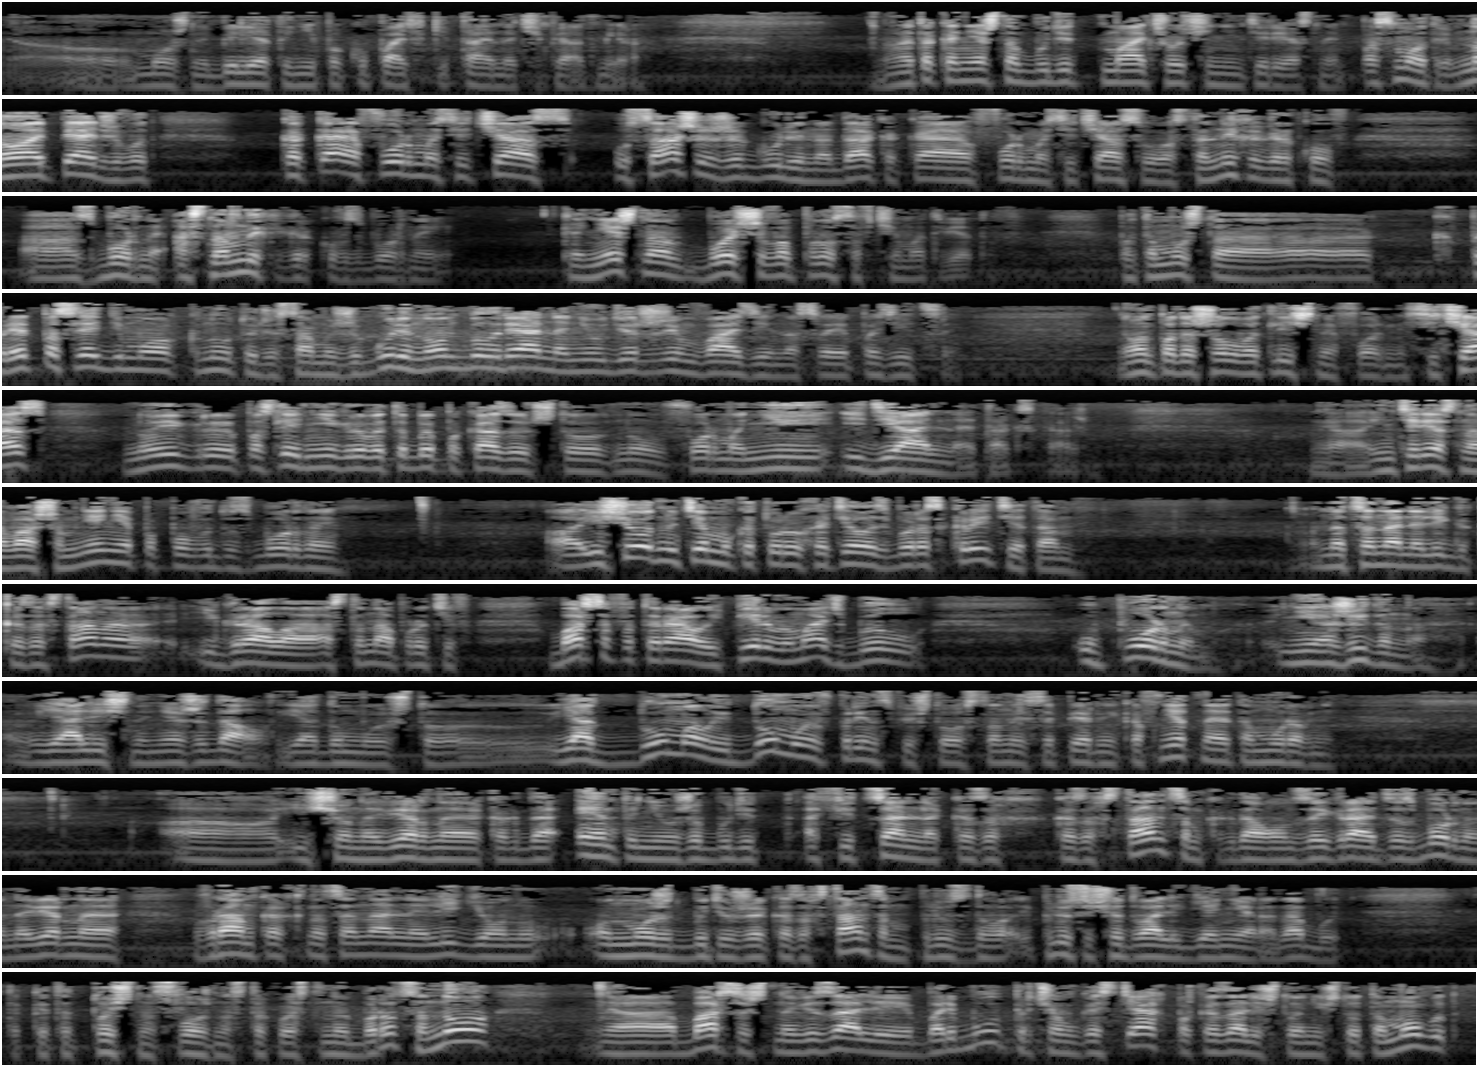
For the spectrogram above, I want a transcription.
а, можно билеты не покупать в Китай на чемпионат мира. Это, конечно, будет матч очень интересный. Посмотрим. Но опять же, вот какая форма сейчас у Саши Жигулина, да, какая форма сейчас у остальных игроков а, сборной, основных игроков сборной, конечно, больше вопросов, чем ответов. Потому что э, к предпоследнему окну тот же самый Жигулин, он был реально неудержим в Азии на своей позиции. Он подошел в отличной форме. Сейчас, ну, игры, последние игры ВТБ показывают, что ну, форма не идеальная, так скажем. А, интересно ваше мнение по поводу сборной. А, еще одну тему, которую хотелось бы раскрыть, это Национальная лига Казахстана. Играла Астана против Барса Фатерау. И первый матч был упорным неожиданно. Я лично не ожидал. Я думаю, что... Я думал и думаю, в принципе, что у страны соперников нет на этом уровне. А, Еще, наверное, когда Энтони уже будет официально казах, казахстанцем, когда он заиграет за сборную, наверное, в рамках национальной лиги он, он может быть уже казахстанцем, плюс, два, плюс еще два легионера, да, будет так это точно сложно с такой страной бороться. Но э, Барсы навязали борьбу, причем в гостях, показали, что они что-то могут.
